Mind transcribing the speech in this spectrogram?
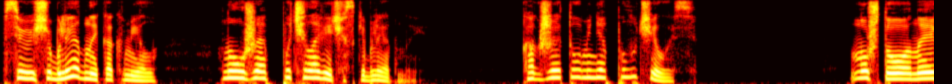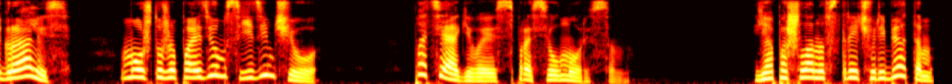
Все еще бледный, как мел, но уже по-человечески бледный. Как же это у меня получилось? «Ну что, наигрались? Может, уже пойдем съедим чего?» «Потягиваясь», — спросил Моррисон. Я пошла навстречу ребятам,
